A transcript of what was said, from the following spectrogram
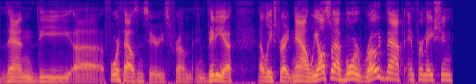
than the uh, 4000 series from NVIDIA, at least right now. We also have more roadmap information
